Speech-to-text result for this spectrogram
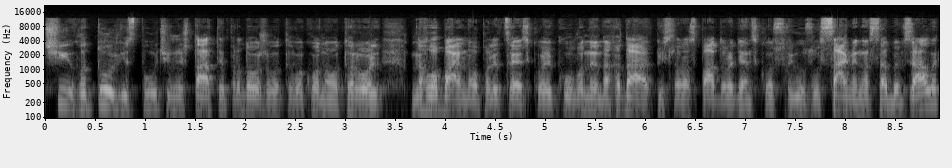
чи готові Сполучені Штати продовжувати виконувати роль глобального поліцейського, яку вони нагадаю після розпаду радянського союзу самі на себе взяли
